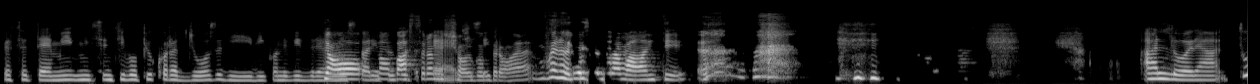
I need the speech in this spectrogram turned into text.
grazie a te, mi, mi sentivo più coraggiosa di, di condividere la mia No, storia no, basta, ora mi sciolgo però, eh. Poi non riesco ad andare avanti. Allora, tu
